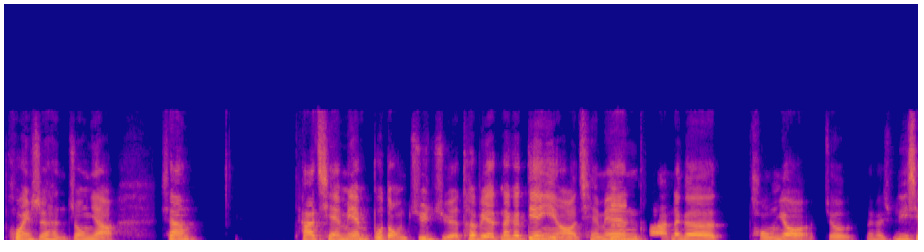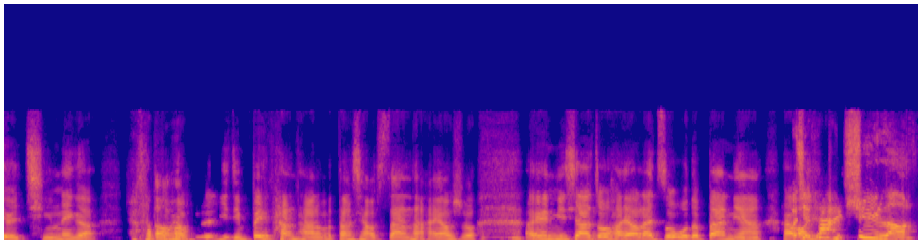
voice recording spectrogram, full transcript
point 是很重要，像。他前面不懂拒绝，特别那个电影哦，前面他那个朋友就那个李雪琴那个，他朋友不是已经背叛他了吗？当小三了，还要说，哎呀，你下周还要来做我的伴娘，而且他还去了。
